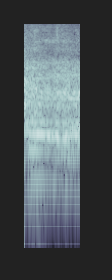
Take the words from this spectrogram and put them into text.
But, uh,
